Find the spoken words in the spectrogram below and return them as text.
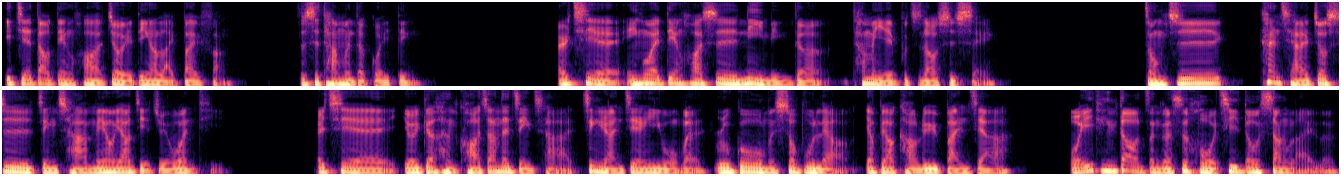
一接到电话，就一定要来拜访，这是他们的规定。而且因为电话是匿名的，他们也不知道是谁。”总之，看起来就是警察没有要解决问题，而且有一个很夸张的警察，竟然建议我们，如果我们受不了，要不要考虑搬家？我一听到，整个是火气都上来了。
